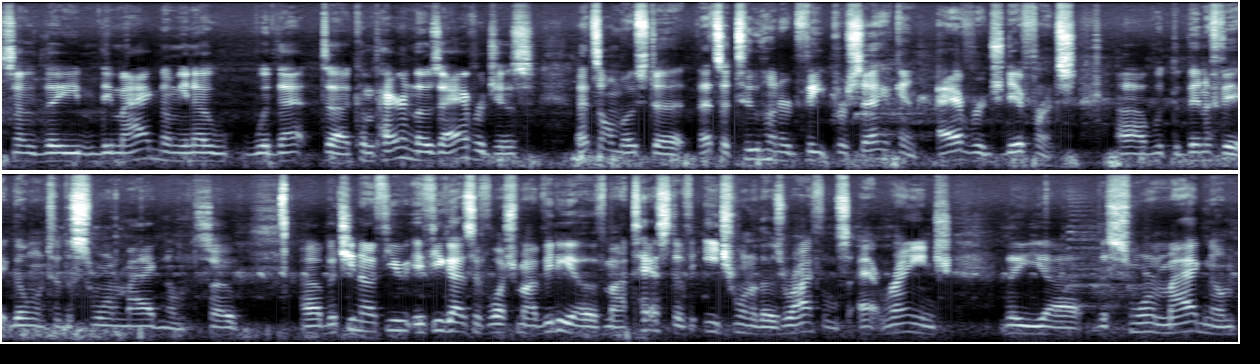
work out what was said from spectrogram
So the the Magnum, you know, with that uh, comparing those averages, that's almost a that's a 200 feet per second average difference uh, with the benefit going to the Swarm Magnum. So, uh, but you know, if you if you guys have watched my video of my test of each one of those rifles at range, the uh, the Swarm Magnum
